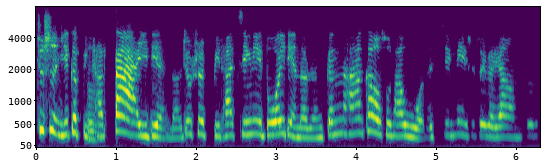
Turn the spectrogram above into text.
就是一个比他大一点的，就是比他经历多一点的人，跟他告诉他我的经历是这个样子。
